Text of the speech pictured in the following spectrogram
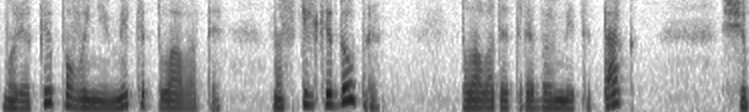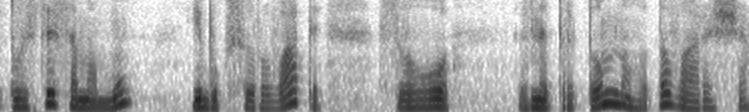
Моряки повинні вміти плавати. Наскільки добре? Плавати треба вміти так, щоб плисти самому і буксурувати свого знепритомного товариша.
